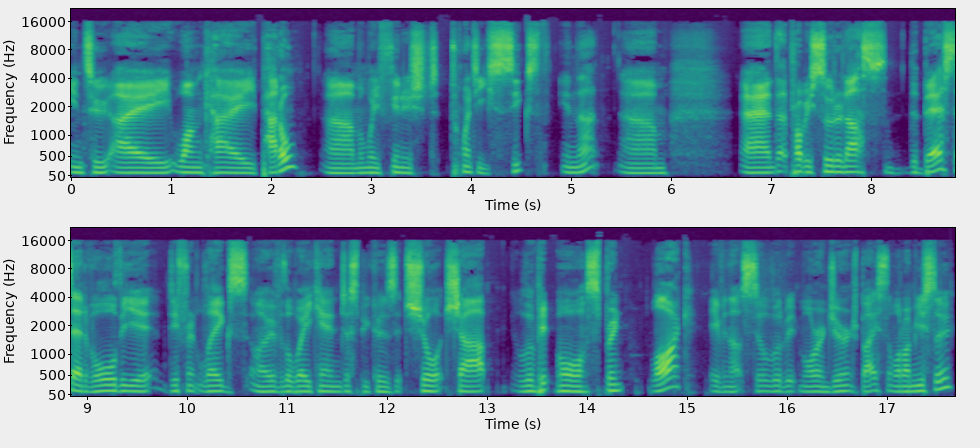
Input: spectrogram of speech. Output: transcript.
into a 1k paddle, um, and we finished 26th in that. Um, and that probably suited us the best out of all the uh, different legs over the weekend just because it's short, sharp, a little bit more sprint like, even though it's still a little bit more endurance based than what I'm used to.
